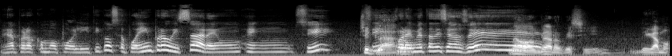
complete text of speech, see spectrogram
Mira, pero como político se puede improvisar en un, en un- ¿sí? Sí, claro. Por ahí me están diciendo, sí. No, claro que sí. Digamos,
